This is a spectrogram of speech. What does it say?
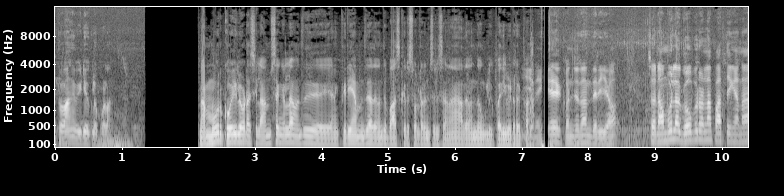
இப்போ வாங்க வீடியோக்குள்ளே போகலாம் நம்ம ஊர் கோயிலோட சில அம்சங்கள்லாம் வந்து எனக்கு தெரியாமல் வந்து அதை வந்து பாஸ்கர் சொல்கிறேன்னு சொல்லி சொன்னால் அதை வந்து உங்களுக்கு பதிவிடுறேன் எனக்கே கொஞ்சம் தான் தெரியும். ஸோ நம்ம ஊரில் கோபுரம்லாம் பார்த்தீங்கன்னா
